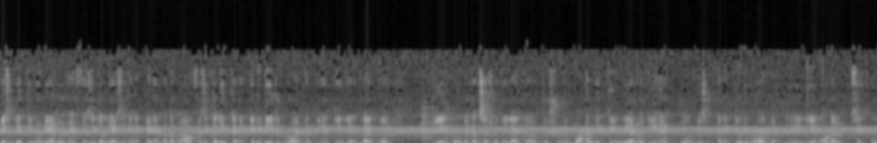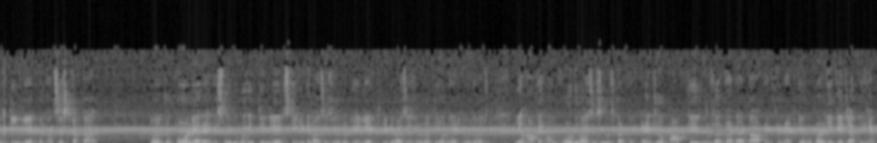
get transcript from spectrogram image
बेसिकली तीनों लेयर जो हैं फ़िज़िकल लेयर से कनेक्टेड है. मतलब फिजिकली कनेक्टिविटी जो प्रोवाइड करती हैं तीन लेयर लाइक ये उन पे कंसिस्ट होती है. लाइक जो शुरू बॉटम की तीन लेयर होती हैं, जो बेसिक कनेक्टिविटी प्रोवाइड करती है, ये मॉडल सिर्फ़ उन तीन लेयर पे कंसिस्ट करता है. तो जो कोर लेयर है, इसमें भी वही तीन लेयर्स के ही डिवाइसेस यूज़ होती हैं लेयर थ्री डिवाइसेस यूज़ होती हैं और लेयर टू डिवाइसेस यहाँ पे हम वो डिवाइसेस यूज़ करते हैं जो आपके यूज़र का डाटा इंटरनेट के ऊपर लेके जाती हैं,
